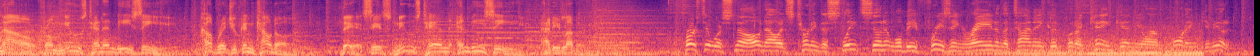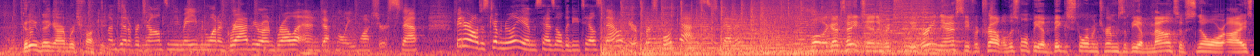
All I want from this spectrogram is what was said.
Now, from News 10 NBC, coverage you can count on. This is News 10 NBC at 11. First it was snow, now it's turning to sleet. Soon it will be freezing rain, and the timing could put a kink in your morning commute. Good evening, I'm Rich Funke. I'm Jennifer Johnson. You may even want to grab your umbrella and definitely watch your step. Meteorologist Kevin Williams has all the details now in your first forecast. Kevin? Well, I got to tell you, Jen and Rich, it's going to be very nasty for travel. This won't be a big storm in terms of the amounts of snow or ice,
